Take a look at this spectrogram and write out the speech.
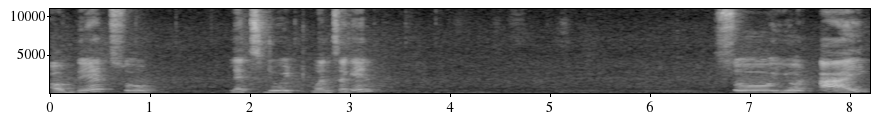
out there. So let's do it once again. So your i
